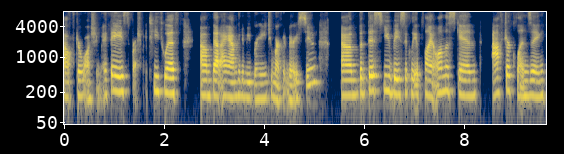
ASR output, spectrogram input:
after washing my face, brush my teeth with, um, that I am going to be bringing to market very soon. Um, but this you basically apply on the skin after cleansing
